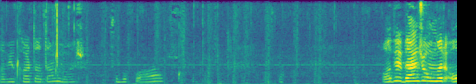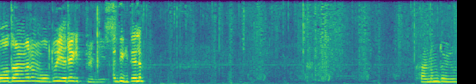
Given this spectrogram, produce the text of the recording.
Abi yukarıda adam var. Çubuk var. Abi bence onları o adamların olduğu yere gitmeliyiz. Hadi gidelim. Karnımı doyur,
